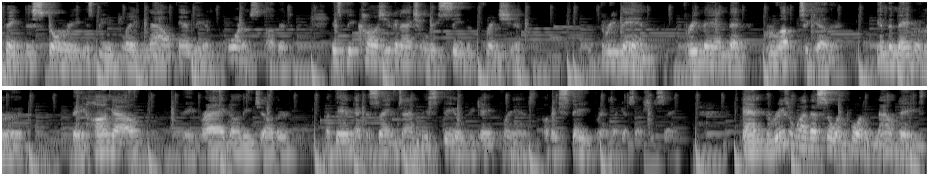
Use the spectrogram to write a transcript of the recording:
think this story is being played now and the importance of it is because you can actually see the friendship. The three men, three men that grew up together in the neighborhood. They hung out, they bragged on each other, but then at the same time, they still became friends, or they stayed friends, I guess I should say. And the reason why that's so important nowadays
